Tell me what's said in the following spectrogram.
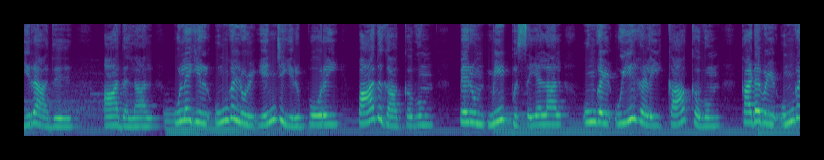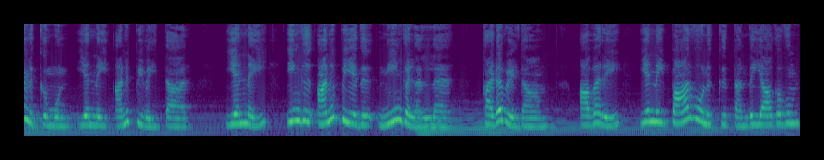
இராது. ஆதலால் உலகில் உங்களுள் எஞ்சியிருப்போரை பாதுகாக்கவும் பெரும் மீட்பு செயலால் உங்கள் உயிர்களை காக்கவும் கடவுள் உங்களுக்கு முன் என்னை அனுப்பி வைத்தார். என்னை இங்கு அனுப்பியது நீங்கள் அல்ல. கடவுள்தாம். அவரே என்னை பார்வோனுக்கு தந்தையாகவும்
